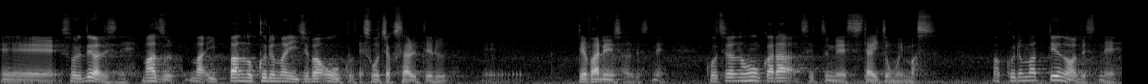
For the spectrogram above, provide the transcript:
えー、それではですねまず、まあ、一般の車に一番多く装着されている、えー、デファレンシャルですね。こちらの方から説明したいと思います。まあ、車っていうのはですね、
